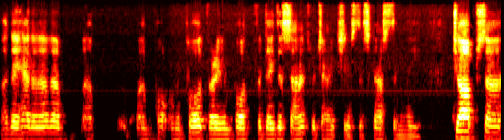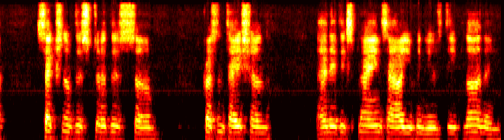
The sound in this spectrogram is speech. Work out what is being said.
Uh, they had another uh, report, very important for data science, which actually is discussed in the jobs uh, section of this uh, this um, presentation. And it explains how you can use deep learning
